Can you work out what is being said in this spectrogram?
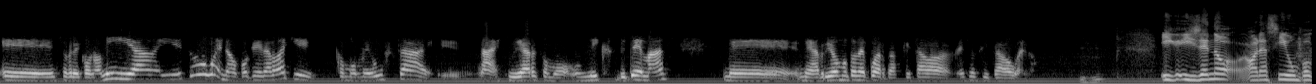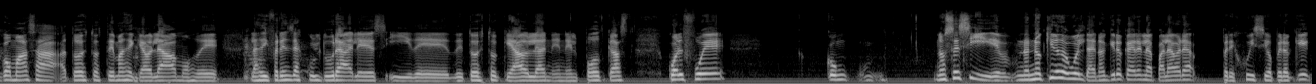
eh, sobre economía, y estuvo bueno, porque la verdad que como me gusta eh, estudiar como un mix de temas, me, me abrió un montón de puertas, que estaba, eso sí estaba bueno. Y, y yendo ahora sí un poco más a, todos estos temas de que hablábamos, de las diferencias culturales y de, todo esto que hablan en el podcast, ¿cuál fue, no sé si, eh, no, no quiero de vuelta, no quiero caer en la palabra prejuicio, pero ¿qué,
